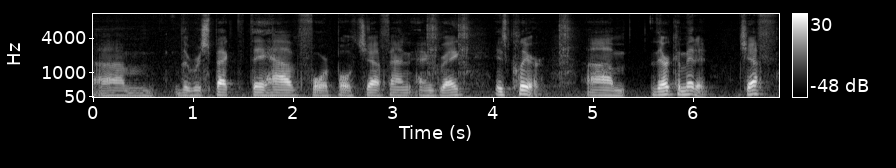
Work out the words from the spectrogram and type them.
um, the respect that they have for both Jeff and, and Greg is clear. Um, they're committed. Jeff,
